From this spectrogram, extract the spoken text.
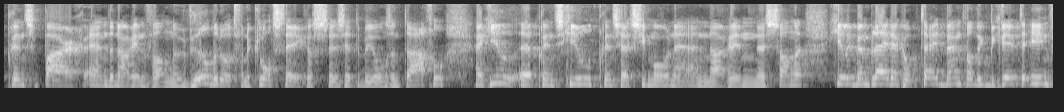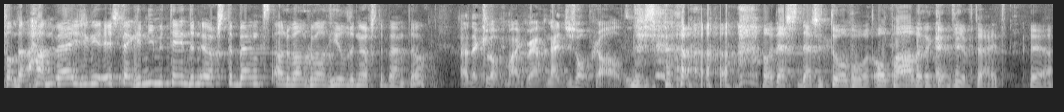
Prinsenpaar en de narin van Wilberdoord van de Klotstekers uh, zitten bij ons aan tafel. En Giel, uh, Prins Giel, Prinses Simone en narin Sanne. Giel, ik ben blij dat je op tijd bent, want ik begreep dat een van de aanwijzingen is dat je niet meteen de nurste bent. Alhoewel je wel Giel de nurste bent, toch? Ja, dat klopt, maar ik werd netjes opgehaald. Dus, oh, dat, is, dat is het toverwoord. Ophalen, dan kunt hij op tijd. Ja.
